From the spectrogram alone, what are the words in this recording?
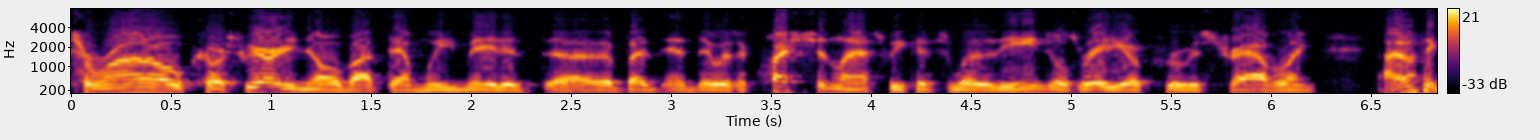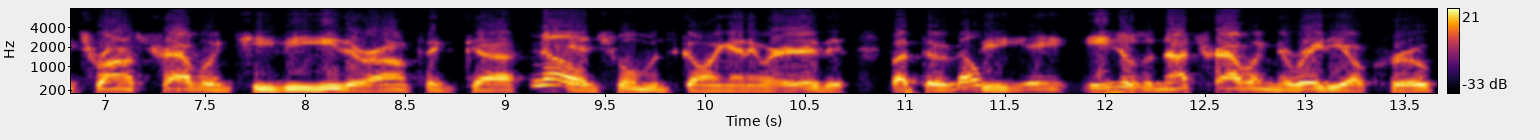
Toronto, of course, we already know about them. We made it, uh, but and there was a question last week as to whether the Angels radio crew is traveling. I don't think Toronto's traveling TV either. I don't think uh, No. Dan Shulman's going anywhere either. But the Nope. the A- Angels are not traveling the radio crew,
